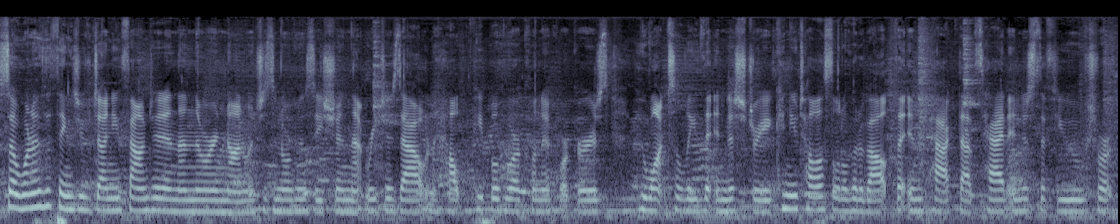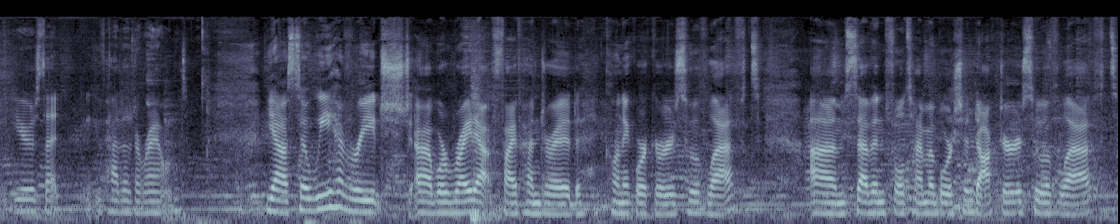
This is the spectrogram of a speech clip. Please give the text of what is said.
So one of the things you've done, you founded and then there were none, which is an organization that reaches out and help people who are clinic workers who want to leave the industry. Can you tell us a little bit about the impact that's had in just the few short years that you've had it around? Yeah, so we have reached, uh, we're right at 500 clinic workers who have left um, seven full-time abortion doctors who have left,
